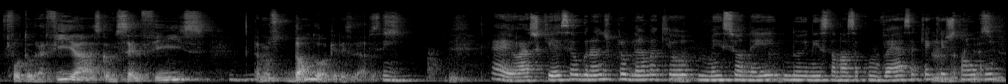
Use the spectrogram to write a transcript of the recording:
fotografias, com selfies. Uhum. Estamos dando aqueles dados. Sim. É, eu acho que esse é o grande problema que eu mencionei no início da nossa conversa, que é a hum, questão sim,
